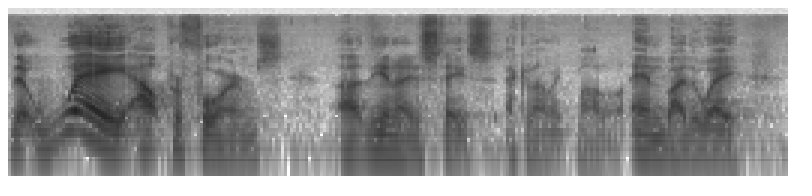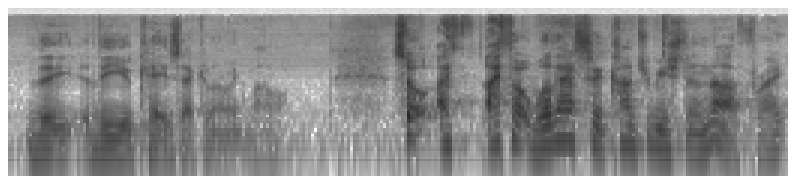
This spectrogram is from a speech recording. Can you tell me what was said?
that way outperforms uh, the United States economic model. And by the way, the, the UK's economic model. So I, I thought, well, that's a contribution enough, right?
